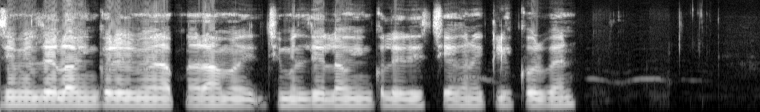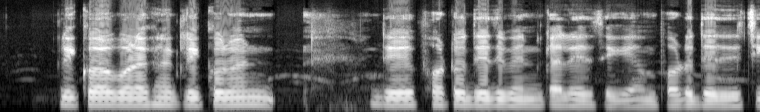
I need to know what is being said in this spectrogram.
জিমেল দিয়ে লগ ইন করে দেবেন আপনারা আমি জিমেল দিয়ে লগ ইন করে দিচ্ছি, এখানে ক্লিক করবেন। ক্লিক করার পর এখানে ক্লিক করবেন, দিয়ে ফটো দিয়ে দিবেন গ্যালারি থেকে। আমি ফটো দিয়ে দিচ্ছি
